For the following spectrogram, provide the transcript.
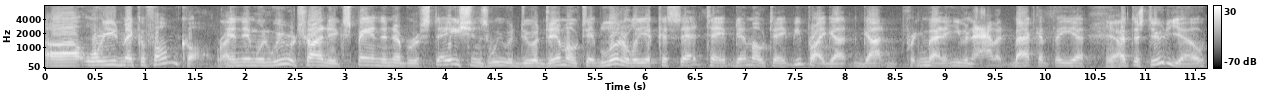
Uh, or you'd make a phone call. Right. And then when we were trying to expand the number of stations, we would do a demo tape, literally a cassette tape, demo tape. You probably got got you might even have it back at the uh, Yeah. at the studio.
